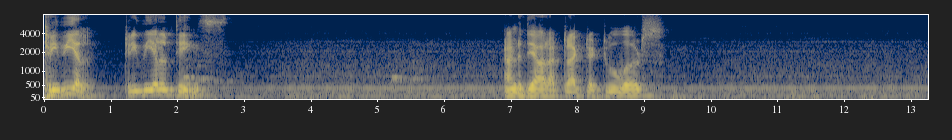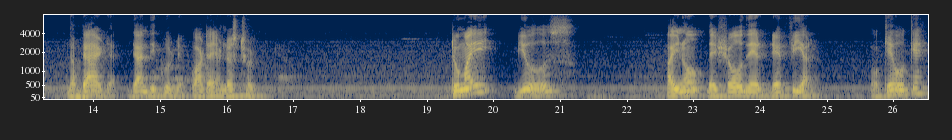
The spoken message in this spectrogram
trivial trivial things and they are attracted towards the bad than the good what i understood to my views I know they show their deaf ear. Okay, okay.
